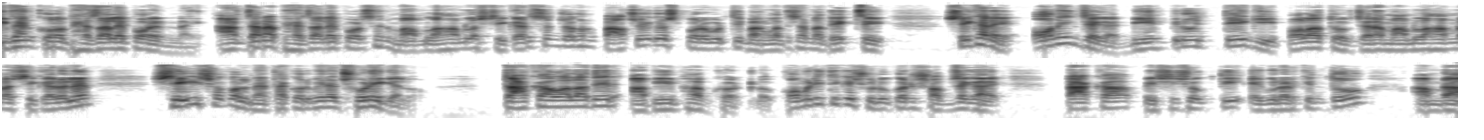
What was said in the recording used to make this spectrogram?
ইভেন কোনো ভেজালে পড়েন নাই। আর যারা ভেজালে পড়ছেন, মামলা হামলা শিকার হচ্ছেন, যখন পাঁচই আগস্ট পরবর্তী বাংলাদেশ আমরা দেখছি, সেখানে অনেক জায়গায় বিএনপির ওই তেগি পলাতক যারা মামলা হামলা শিকার হলেন, সেই সকল নেতাকর্মীরা ঝরে গেল। টাকাওয়ালাদের আবির্ভাব ঘটলো। কমিটি থেকে শুরু করে সব জায়গায় টাকা, পেশি শক্তি, এগুলোর কিন্তু আমরা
